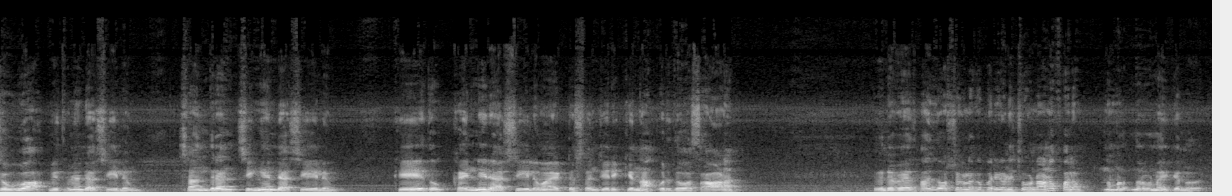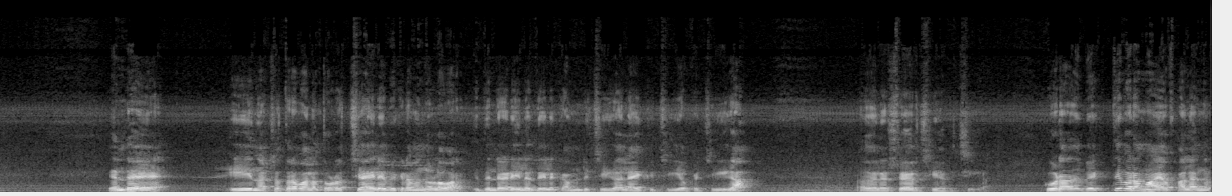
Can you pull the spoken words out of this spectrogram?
ചൊവ്വ മിഥുനൻ രാശിയിലും ചന്ദ്രൻ ചിങ്ങൻ രാശിയിലും കേതു കന്നി രാശിയിലുമായിട്ട് സഞ്ചരിക്കുന്ന ഒരു ദിവസമാണ്. ഇതിന്റെ വേദാതി ദോഷങ്ങളൊക്കെ പരിഗണിച്ചുകൊണ്ടാണ് ഫലം നമ്മൾ നിർണയിക്കുന്നത് എന്റെ ഈ നക്ഷത്ര ഫലം തുടർച്ചയായി ലഭിക്കണമെന്നുള്ളവർ ഇതിന്റെ ഇടയിൽ എന്തെങ്കിലും കമന്റ് ചെയ്യുക ലൈക്ക് ചെയ്യുകയൊക്കെ ചെയ്യുക. അതുപോലെ ഷെയർ ചെയ്യുകയൊക്കെ ചെയ്യുക. കൂടാതെ വ്യക്തിപരമായ ഫലങ്ങൾ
